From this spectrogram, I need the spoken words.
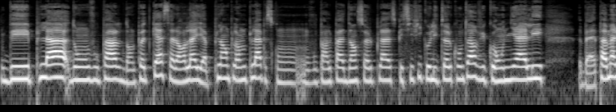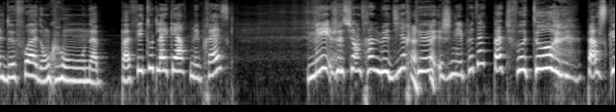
des plats dont on vous parle dans le podcast. Alors là, il y a plein plein de plats parce qu'on ne vous parle pas d'un seul plat spécifique au Little Comptoir vu qu'on y est allé bah, pas mal de fois, donc on n'a pas fait toute la carte, mais presque. Mais je suis en train de me dire que je n'ai peut-être pas de photos parce que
